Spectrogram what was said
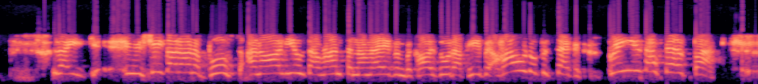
Like, she got on a bus and all you are ranting and raving because other people. Hold up a second. Bring yourself back.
